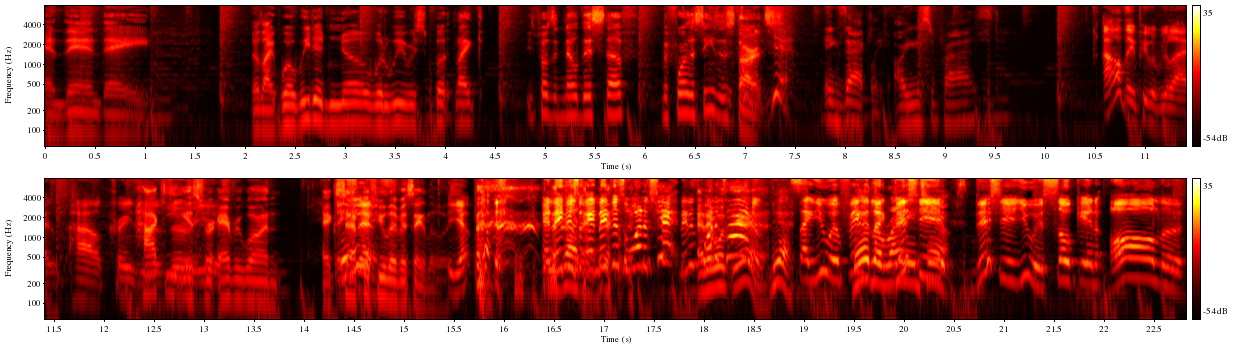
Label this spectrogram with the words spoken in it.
and then they they're like, well, we didn't know when we were supposed like you're supposed to know this stuff before the season starts. Yeah. Exactly. Are you surprised? I don't think people realize how crazy hockey Missouri is for is. everyone except if you live in St. Louis. Yep. and they just and they just won a chat. They just And won they a title. yeah. Yes. Like you would They're figure the like this reigning year, champs. this year you would soak in all the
